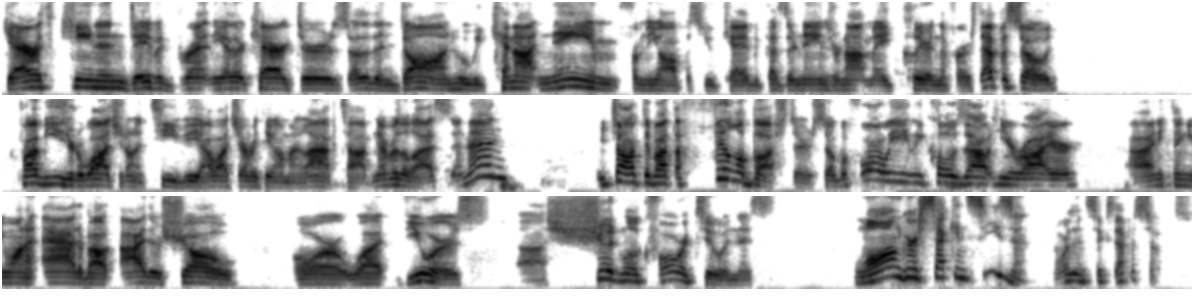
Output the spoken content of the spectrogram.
gareth keenan david brent and the other characters other than dawn who we cannot name from the office uk because their names were not made clear in the first episode. Probably easier to watch it on a tv i watch everything on my laptop nevertheless. And then we talked about the filibuster. So before we, we close out here, Ryer, uh, anything you want to add about either show or what viewers uh, should look forward to in this longer second season, more than six episodes?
